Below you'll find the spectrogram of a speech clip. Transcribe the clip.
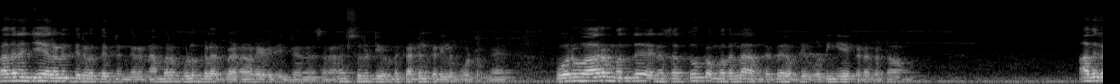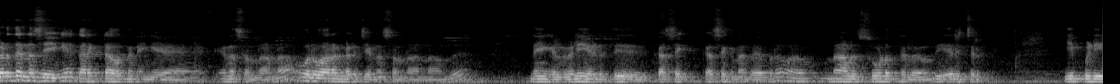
பதினஞ்சு எழுநூற்றி இருபத்தெட்டுங்கிற நம்பரை ப்ளூ கலர் பேனாவில் எழுதிட்டு சொன்னாங்க? சுருட்டி வந்து கடல் கடியில் போட்டுருங்க. ஒரு வாரம் வந்து என்ன சார் தூக்கம் முதல்ல அந்த இது அப்படியே ஒதுங்கியே கிடக்கட்டும். அதுக்கடுத்து என்ன செய்யுங்க? கரெக்டாக வந்து நீங்கள் என்ன சொல்கிறான்னா ஒரு வாரம் கழித்து என்ன சொல்கிறான்னா வந்து நீங்கள் வெளியே எடுத்து கசை கசக்கின பேப்பரை நாலு சூடத்தில் வந்து எரிச்சிருக்கு இப்படி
